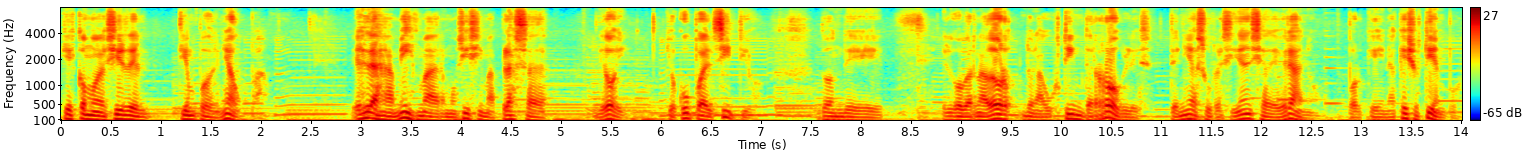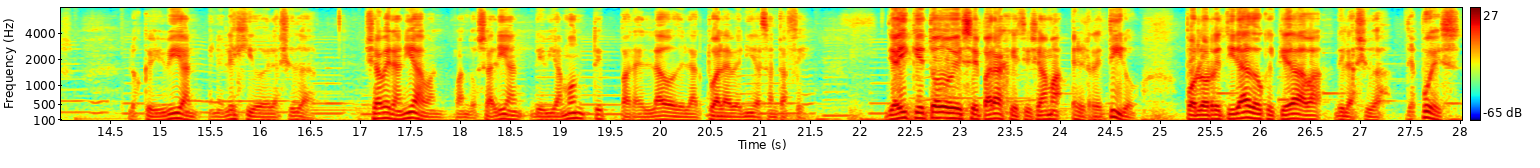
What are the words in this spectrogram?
que es como decir del tiempo del ñaupa. Es la misma hermosísima plaza de hoy, que ocupa el sitio donde el gobernador don Agustín de Robles tenía su residencia de verano, porque en aquellos tiempos los que vivían en el ejido de la ciudad ya veraneaban cuando salían de Viamonte para el lado de la actual avenida Santa Fe. De ahí que todo ese paraje se llama El Retiro, por lo retirado que quedaba de la ciudad. Después,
